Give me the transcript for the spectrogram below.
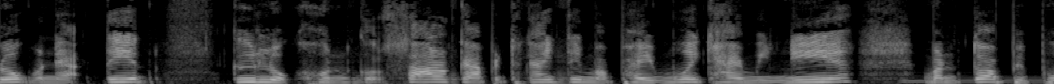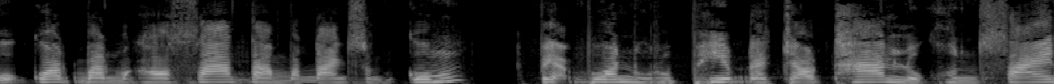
លោកម្នាក់ទៀតគឺលោកហ៊ុនកុសលកាលពីថ្ងៃទី21ខែមីនា បន្ទាប់ពីពួកគាត់បានបង្ហោះសារតាមបណ្ដាញសង្គមពាក់ព័ន្ធនឹងរូបភាពដែលចោទថាលោកហ៊ុនសែន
